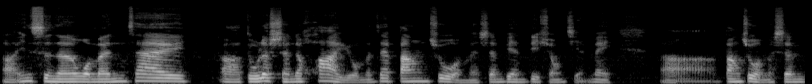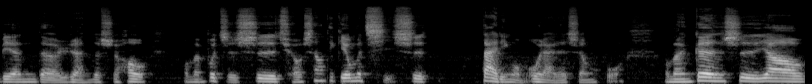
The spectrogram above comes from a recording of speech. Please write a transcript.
啊，因此呢，我们在啊、读了神的话语，我们在帮助我们身边弟兄姐妹啊、帮助我们身边的人的时候，我们不只是求上帝给我们启示，带领我们未来的生活，我们更是要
